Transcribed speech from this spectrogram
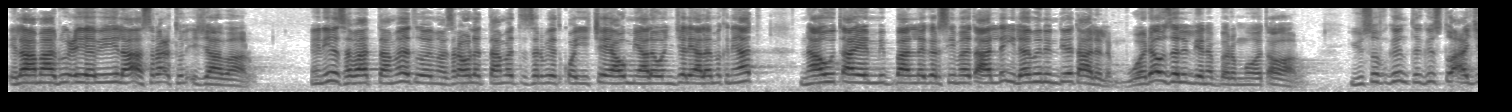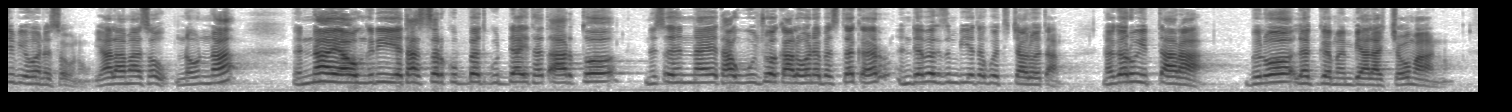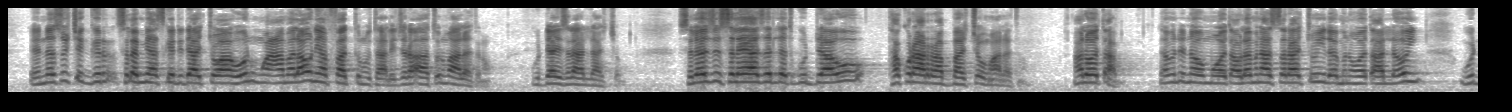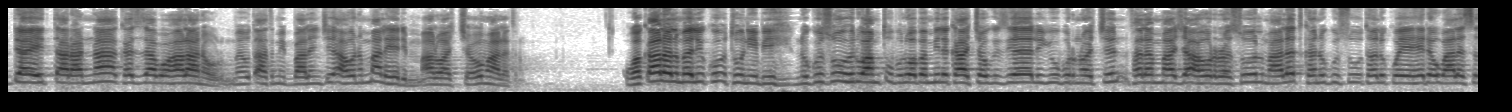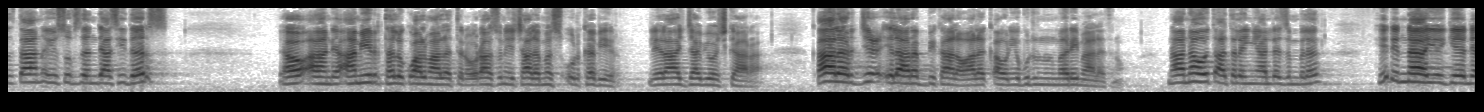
ኢላማ ዱዕየ ቢህ ለአስረዕቱ ልኢጃባ አሉ። እኔ ሰባት ዓመት ወይም አስራ ሁለት ዓመት እስር ቤት ቆይቼ ያውም ያለ ወንጀል ያለ ምክንያት ናውጣ የሚባል ነገር ሲመጣልኝ ለምን እንዴት አልልም? ወዳው ዘልል የነበር መወጣው አሉ ዩሱፍ ግን ትግስቱ አጅብ የሆነ ሰው ነው የዓላማ ሰው ነውና እና ያው እንግዲህ የታሰርኩበት ጉዳይ ተጣርቶ ንጽህና የታውጆ ካልሆነ በስተቀር እንደ በግ ዝም ብዬ ተጎትቻ አልወጣም ነገሩ ይጣራ ብሎ ለገመ እምቢ አላቸው ማለት ነው። የእነሱ ችግር ስለሚያስገድዳቸው አሁን ሙዓመላውን ያፋጥኑታል እጅራአቱን ማለት ነው ጉዳይ ስላላቸው። ስለዚህ ስለያዘለት ጉዳዩ ተኩራራባቸው ማለት ነው። አልወጣም ለምንድ ነው የምወጣው? ለምን አሰራችሁኝ? ለምን እወጣለሁኝ? ጉዳይ ይጣራና ከዛ በኋላ ነው መውጣት የሚባል እንጂ አሁንም አልሄድም አሏቸው ማለት ነው። ወቃለ ልመሊኩ እቱኒ ቢህ ንጉሱ ህዱ አምጡ ብሎ በሚልካቸው ጊዜ ልዩ ቡድኖችን ፈለማ ጃአሁ ረሱል ማለት ከንጉሱ ተልኮ የሄደው ባለስልጣን ዩሱፍ ዘንዳ ሲደርስ ያው አሚር ተልኳል ማለት ነው ራሱን የቻለ መስኡል ከቢር ሌላ አጃቢዎች ጋራ። ቃለ እርጅዕ ኢላ ረቢካ አለው አለቃውን የቡድኑን መሪ ማለት ነው ና ናውጣ ትለኛለ ዝም ብለ ሂድና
